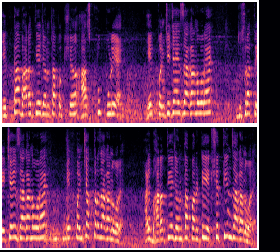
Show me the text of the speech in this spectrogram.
एकटा भारतीय जनता पक्ष आज खूप पुढे आहे. एक पंचेचाळीस जागांवर आहे दुसरा त्रेचाळीस जागांवर आहे एक पंच्याहत्तर जागांवर आहे आणि भारतीय जनता पार्टी एकशे तीन जागांवर आहे.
